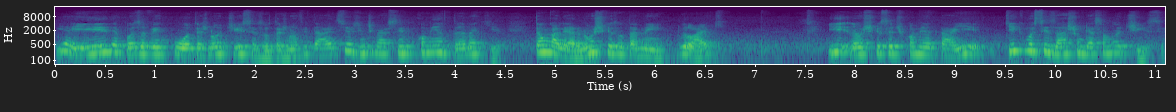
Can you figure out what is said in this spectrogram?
E aí depois eu venho com outras notícias, outras novidades e a gente vai sempre comentando aqui. Então, galera, não esqueçam também do like e não esqueça de comentar aí o que, que vocês acham dessa notícia.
